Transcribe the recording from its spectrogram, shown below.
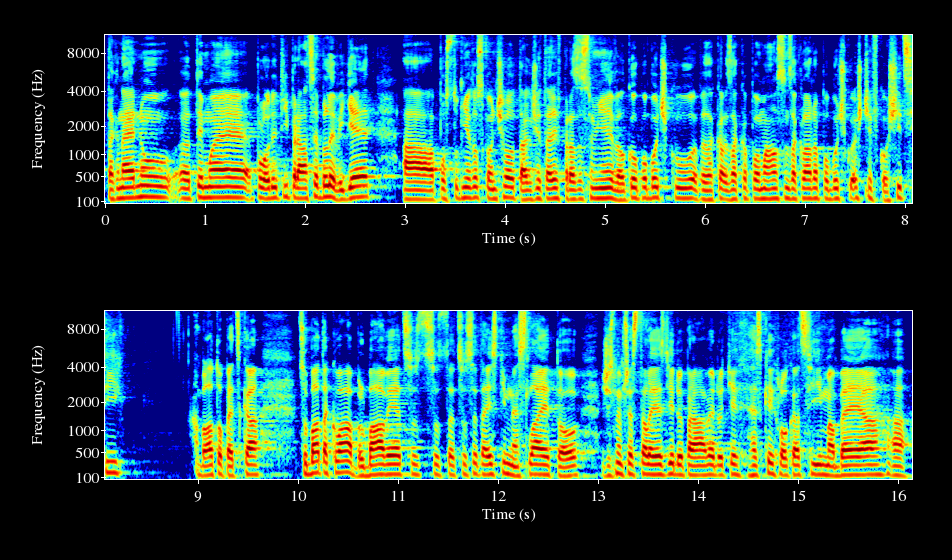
tak najednou uh, ty moje plody té práce byly vidět a postupně to skončilo tak, že tady v Praze jsme měli velkou pobočku, pomáhal jsem zakládat pobočku ještě v Košicích, a byla to pecka. Co byla taková blbá věc, co, co, co se tady s tím nesla, je to, že jsme přestali jezdit do právě do těch hezkých lokací Mabea a,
